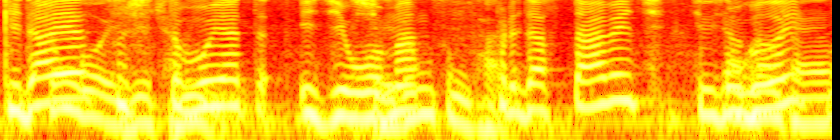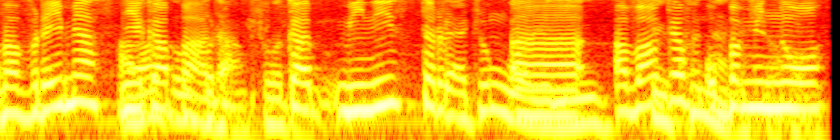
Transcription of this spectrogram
В Китае существует идиома «предоставить углы во время снегопада». Как министр э, Аваков упомянул,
